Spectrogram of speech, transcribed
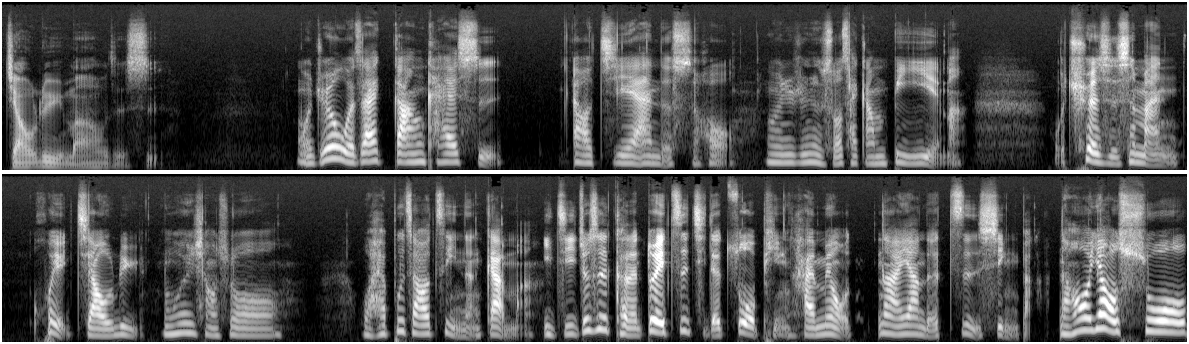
焦虑吗？或者是？我觉得我在刚开始要接案的时候，因为那时候才刚毕业嘛，我确实是蛮会焦虑，我会想说，我还不知道自己能干嘛，以及就是可能对自己的作品还没有那样的自信吧。然后要说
